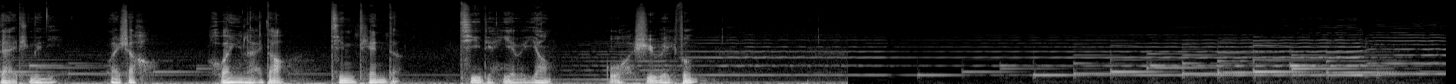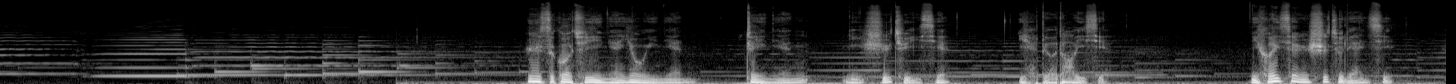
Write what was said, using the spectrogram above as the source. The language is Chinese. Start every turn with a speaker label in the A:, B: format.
A: 在听的你，晚上好，欢迎来到今天的七点夜未央，我是微风。日子过去一年又一年，这一年你失去一些，也得到一些。你和一些人失去联系，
